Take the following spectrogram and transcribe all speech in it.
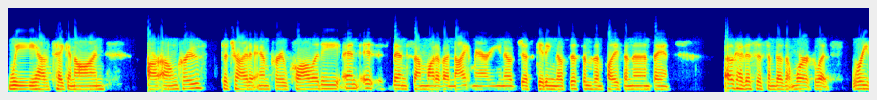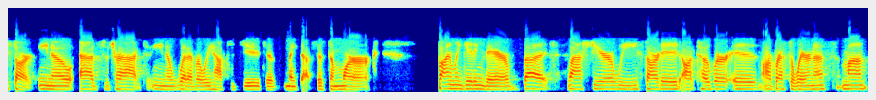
We have taken on our own crews to try to improve quality. And it's been somewhat of a nightmare, you know, just getting those systems in place and then saying, okay, this system doesn't work. Let's restart, you know, add, subtract, you know, whatever we have to do to make that system work. Finally getting there. But last year we started, October is our breast awareness month.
